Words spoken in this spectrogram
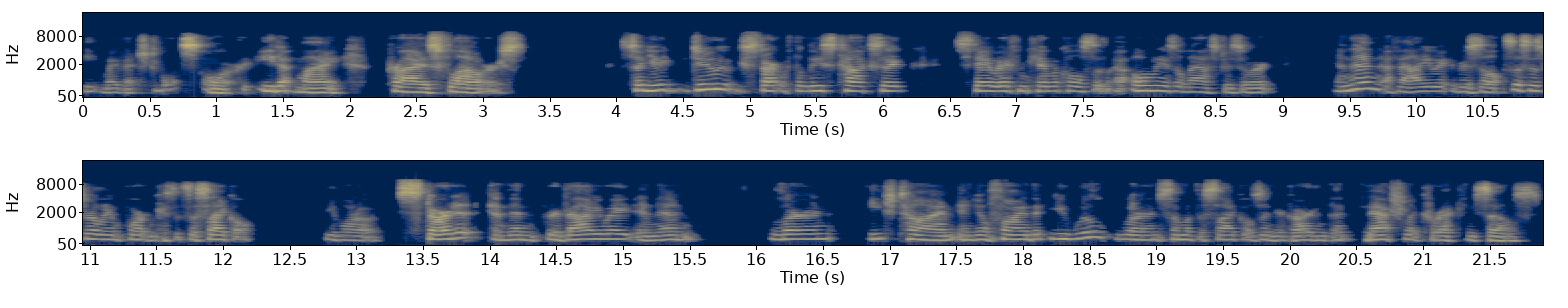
eat my vegetables or eat up my prize flowers. So you do start with the least toxic, stay away from chemicals only as a last resort, and then evaluate results. This is really important because it's a cycle. You want to start it and then evaluate and then learn each time. And you'll find that you will learn some of the cycles in your garden that naturally correct themselves.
